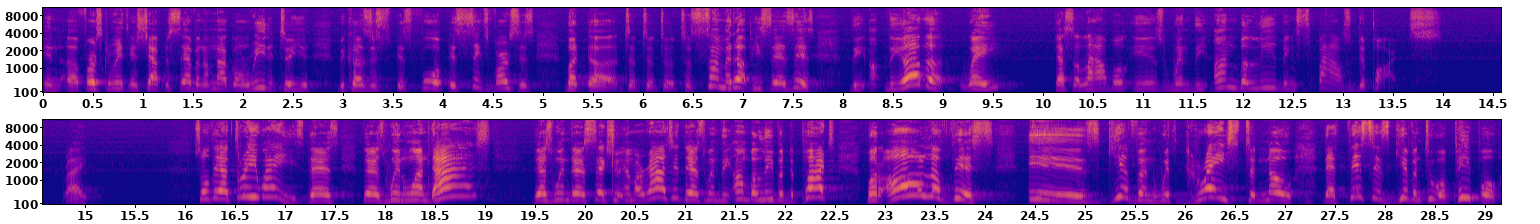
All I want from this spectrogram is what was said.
in uh, 1 Corinthians chapter 7. I'm not going to read it to you because it's, it's, four, it's six verses. But uh, to, to, to, to, sum it up, he says this the, uh, the other way that's allowable is when the unbelieving spouse departs, right? So there are three ways there's, there's when one dies, there's when there's sexual immorality, there's when the unbeliever departs, but all of this is given with grace to know that this is given to a people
